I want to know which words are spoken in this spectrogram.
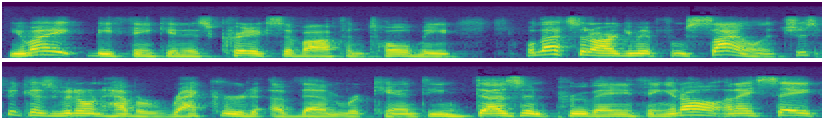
you might be thinking, as critics have often told me, well, that's an argument from silence. Just because we don't have a record of them recanting doesn't prove anything at all. And I say,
